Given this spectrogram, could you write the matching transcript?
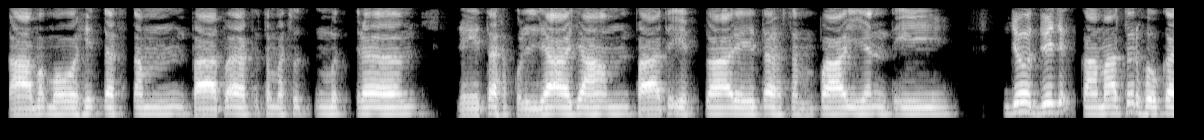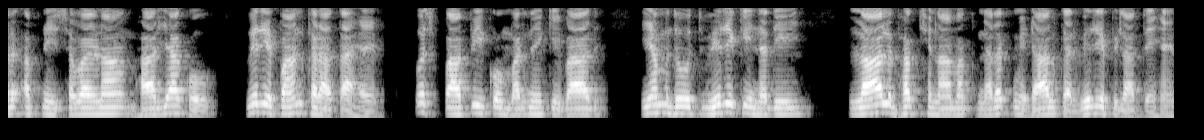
काम मोहितस्तम पाप कृतमुत्र रेत कुल्यायाम पातयित्वा रेत संपायंती जो द्विज कामातुर होकर अपनी सवर्णा भार्या को वीर्यपान कराता है, उस पापी को मरने के बाद यमदूत वीर की नदी लाल भक्ष नामक नरक में डालकर वीर्य पिलाते हैं।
